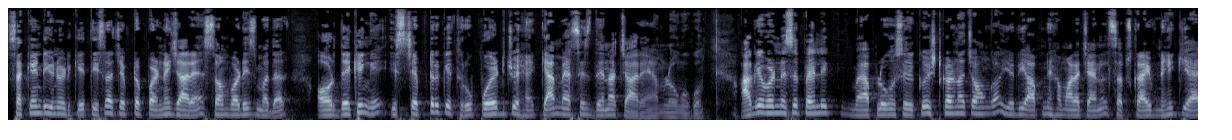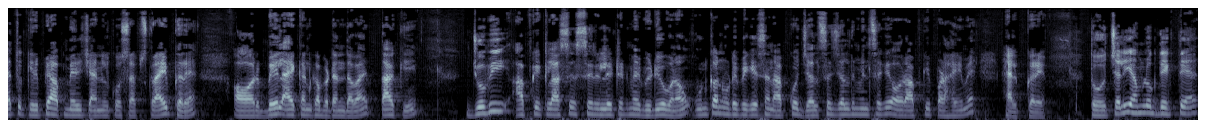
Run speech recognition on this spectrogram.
सेकेंड यूनिट के तीसरा चैप्टर पढ़ने जा रहे हैं सम वर्ड इज़ मदर और देखेंगे इस चैप्टर के थ्रू पोएट जो है, क्या मैसेज देना चाह रहे हैं हम लोगों को। आगे बढ़ने से पहले मैं आप लोगों से रिक्वेस्ट करना चाहूँगा, यदि आपने हमारा चैनल सब्सक्राइब नहीं किया है तो कृपया आप मेरे चैनल को सब्सक्राइब करें और बेल आइकन का बटन दबाएँ, ताकि जो भी आपके क्लासेस से रिलेटेड मैं वीडियो बनाऊँ, उनका नोटिफिकेशन आपको जल्द से जल्द मिल सके और आपकी पढ़ाई में हेल्प करे। तो चलिए हम लोग देखते हैं।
